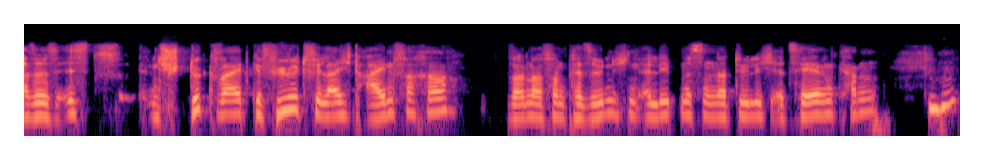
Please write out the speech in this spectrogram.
Also es ist ein Stück weit gefühlt vielleicht einfacher, weil man von persönlichen Erlebnissen natürlich erzählen kann. Mhm.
